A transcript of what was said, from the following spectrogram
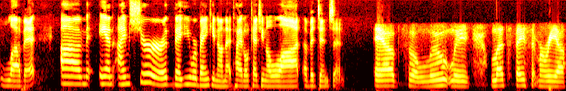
Love it. Um, and I'm sure that you were banking on that title catching a lot of attention. Absolutely. Let's face it, Maria,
